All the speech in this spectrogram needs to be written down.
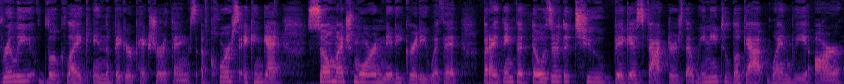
really look like in the bigger picture of things. Of course, it can get so much more nitty gritty with it, but I think that those are the two biggest factors that we need to look at when we are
